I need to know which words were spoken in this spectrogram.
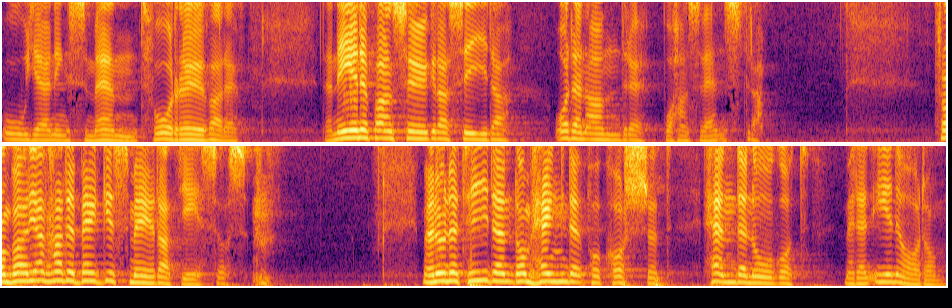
ogärningsmän, två rövare. Den ene på hans högra sida och den andra på hans vänstra. Från början hade bägge smädat Jesus. Men under tiden de hängde på korset hände något med den ene av dem.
